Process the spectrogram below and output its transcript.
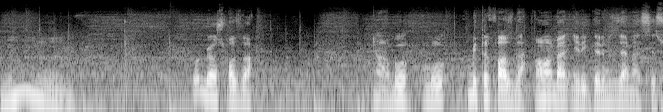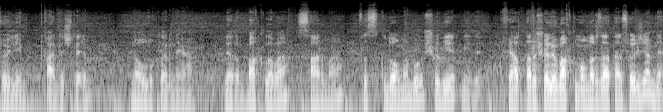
Hmm. Bu biraz fazla. Ha, bu bu bir tık fazla. Ama ben yediklerimizi de hemen size söyleyeyim kardeşlerim. Ne olduklarını ya. Ya baklava, sarma, fıstıklı dolma bu şöbiyet miydi? Fiyatlara şöyle bir baktım onları zaten söyleyeceğim de.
